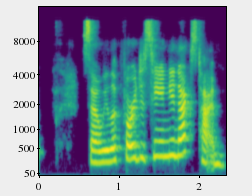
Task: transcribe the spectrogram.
So we look forward to seeing you next time.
